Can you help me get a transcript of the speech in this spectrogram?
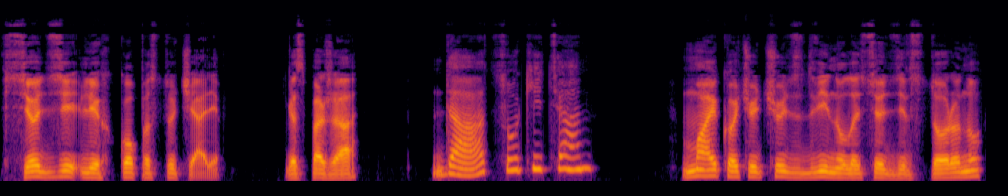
В Сёдзи легко постучали. «Госпожа?» «Да, Цукитян». Майко чуть-чуть сдвинула Сёдзи в сторону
